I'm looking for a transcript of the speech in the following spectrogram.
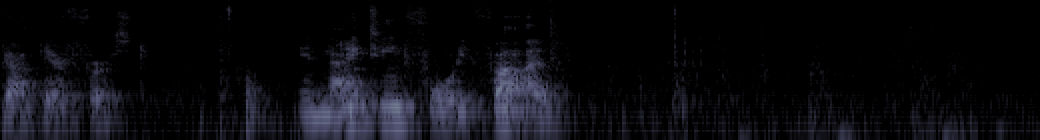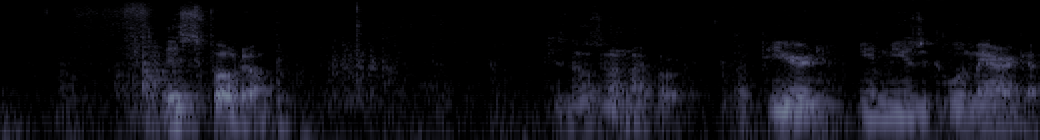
got there first. In 1945, this photo, which is also in my book, appeared in Musical America.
